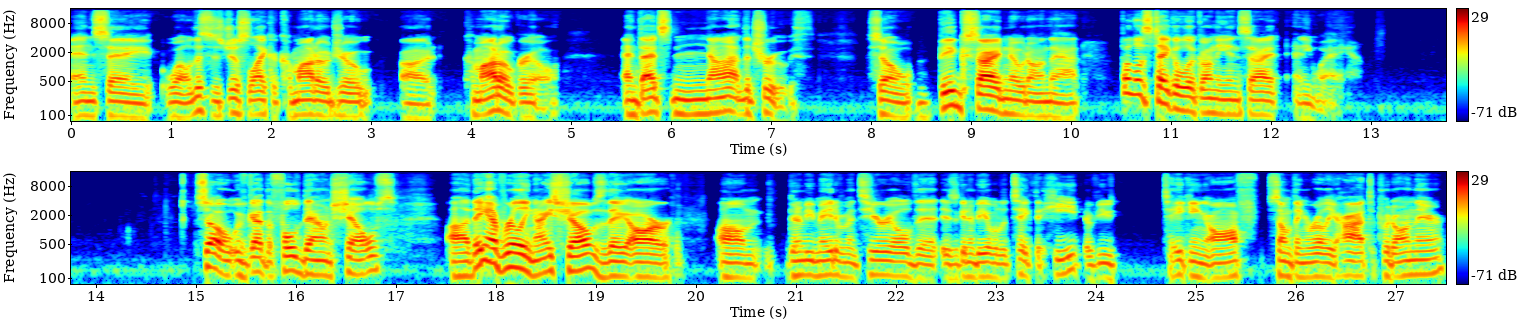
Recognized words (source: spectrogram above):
and say, "Well, this is just like a Kamado Joe uh, Kamado grill," and that's not the truth. So, big side note on that. But let's take a look on the inside anyway. So, we've got the fold down shelves. Uh, they have really nice shelves. They are um, going to be made of material that is going to be able to take the heat of you taking off something really hot to put on there.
